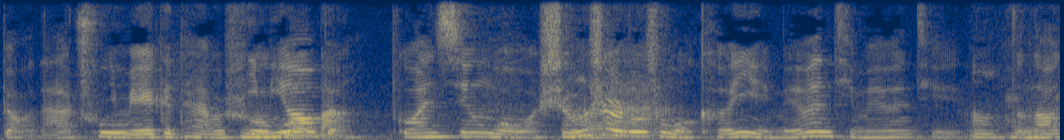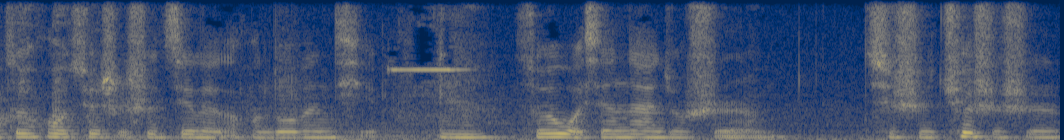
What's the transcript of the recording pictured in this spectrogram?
表达出你没跟他们说你们要吧？关心我，我什么事儿都是我可以，没问题，没问题。嗯等到最后，确实是积累了很多问题，嗯所以我现在就是，其实确实是，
